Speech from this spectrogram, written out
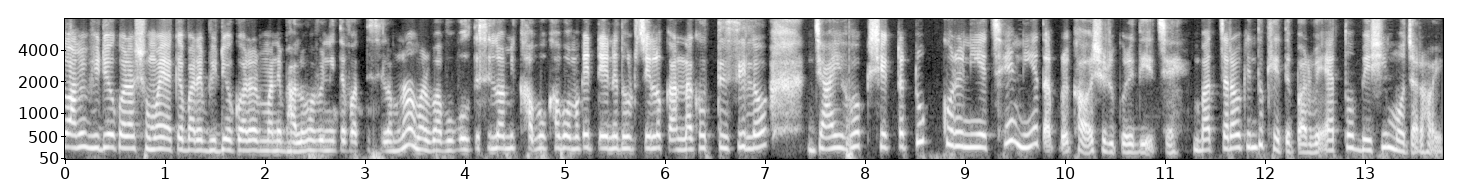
তো আমি ভিডিও করার সময় একেবারে ভিডিও করার মানে ভালোভাবে নিতে পারতেছিলাম না। আমার বাবু বলতেছিল, আমি খাব খাব। আমাকে টেনে ধরছিল, কান্না করতেছিল। যাই হোক, সে একটা টুক করে নিয়েছে, নিয়ে তারপরে খাওয়া শুরু করে দিয়েছে। বাচ্চারাও কিন্তু খেতে পারবে, এত বেশি মজার হয়।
